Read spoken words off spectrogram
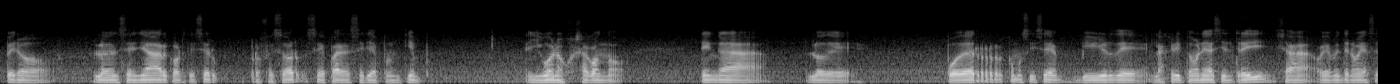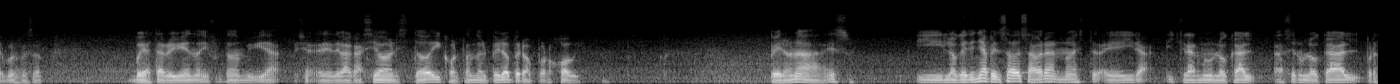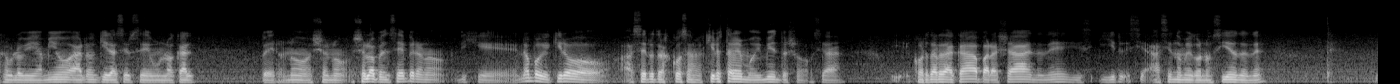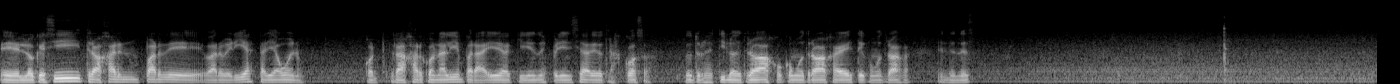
Pero lo de enseñar, corte ser profesor, se parecería por un tiempo. Y bueno, ya cuando tenga lo de poder, ¿cómo se dice?, vivir de las criptomonedas y el trading, ya obviamente no voy a ser profesor voy a estar viviendo, disfrutando mi vida eh, de vacaciones y todo y cortando el pelo, pero por hobby. Pero nada, eso. Y lo que tenía pensado es ahora no es eh, ir a, y crearme un local, hacer un local. Por ejemplo, mi amigo Aaron quiere hacerse un local. Pero no, yo no, yo lo pensé, pero no. Dije, no, porque quiero hacer otras cosas, quiero estar en movimiento yo. O sea, cortar de acá para allá, ¿entendés? Y ir haciéndome conocido, ¿entendés? Eh, lo que sí, trabajar en un par de barberías estaría bueno trabajar con alguien para ir adquiriendo experiencia de otras cosas, de otros estilos de trabajo, cómo trabaja este, cómo trabaja, ¿entendés?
